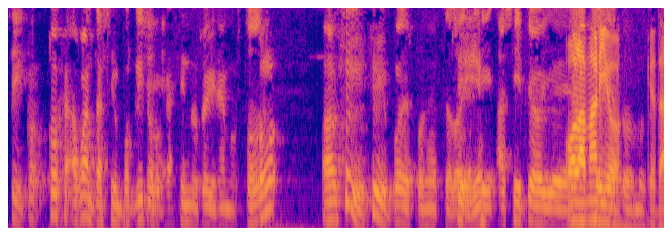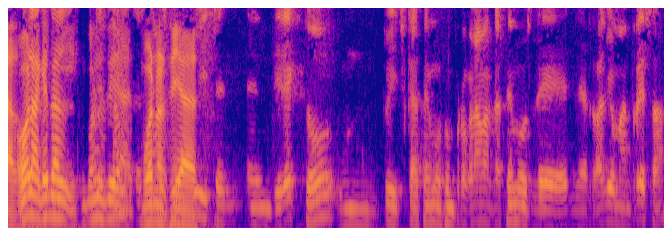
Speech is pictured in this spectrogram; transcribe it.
Sí, co- coge, aguanta así un poquito porque así nos oiremos todos. Ah, sí, sí, puedes ponértelo. Sí. ahí, Así, así te oye. Hola, oye Mario. ¿Qué tal? Hola, ¿qué tal? Buenos días. Estamos- Buenos días. En, Twitch en- en directo, un Twitch que hacemos, un programa que hacemos de, de Radio Manresa,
